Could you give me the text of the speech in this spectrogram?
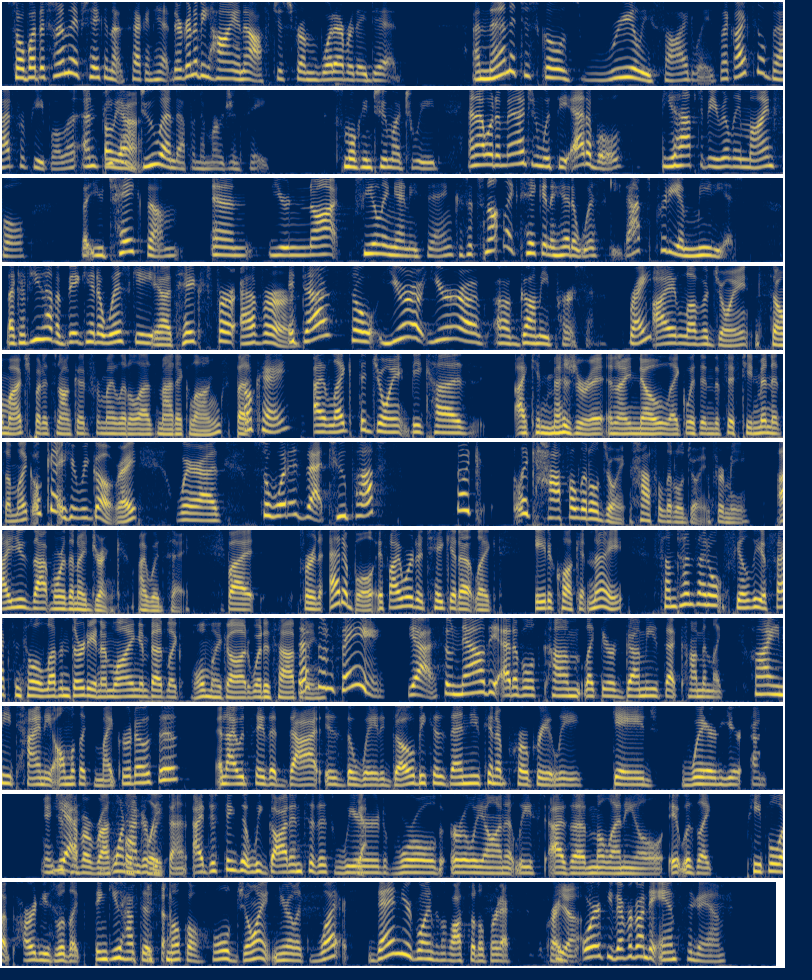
So by the time they've taken that second hit, they're going to be high enough just from whatever they did. And then it just goes really sideways. Like I feel bad for people, and oh, people oh, yeah. do end up in emergency smoking too much weed. And I would imagine with the edibles, you have to be really mindful that you take them and you're not feeling anything because it's not like taking a hit of whiskey. That's pretty immediate. Like if you have a big hit of whiskey, Yeah, it takes forever. it does. So you're you're a, a gummy person, right? I love a joint so much, but it's not good for my little asthmatic lungs. But okay. I like the joint because I can measure it and I know like within the 15 minutes, I'm like, okay, here we go, right? Whereas So what is that? Two puffs? like like half a little joint, half a little joint for me. I use that more than I drink, I would say. But for an edible, if I were to take it at like eight o'clock at night, sometimes I don't feel the effects until eleven thirty, and I'm lying in bed like, oh my god, what is happening? That's what I'm saying. Yeah. So now the edibles come like there are gummies that come in like tiny, tiny, almost like microdoses. And I would say that that is the way to go because then you can appropriately gauge where you're at. and just have a restful One hundred sleep. percent. I just think that we got into this weird world early on, at least as a millennial. It was like people at parties would like think you have to smoke a whole joint, and you're like, what? Then you're going to the hospital for an existential crisis. Yeah. Or if you've ever gone to Amsterdam,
